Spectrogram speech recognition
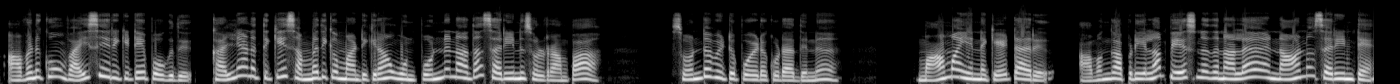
அவனுக்கும் வயசு ஏறிக்கிட்டே போகுது. கல்யாணத்துக்கே சம்மதிக்க மாட்டிக்கிறான் உன் பொண்ணுனா தான் சரின்னு சொல்றான்பா? சொண்ட விட்டு போயிடக்கூடாதுன்னு. மாமா என்ன கேட்டாரு. அவங்க அப்படியெல்லாம் பேசுனதுனால நானும் சரின்ட்டேன்.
